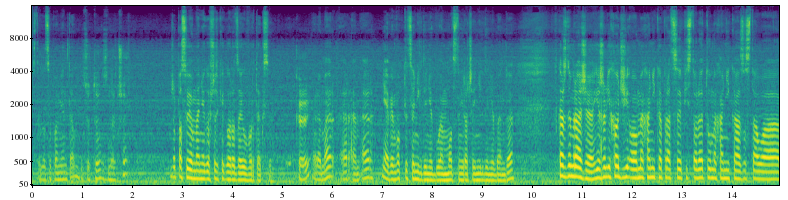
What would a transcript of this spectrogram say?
z tego co pamiętam, Co to znaczy? że pasują na niego wszelkiego rodzaju vortexy. Okej. RMR, RMR. Nie wiem, w optyce nigdy nie byłem mocny i raczej nigdy nie będę. Każdym razie, jeżeli chodzi o mechanikę pracy pistoletu, mechanika została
